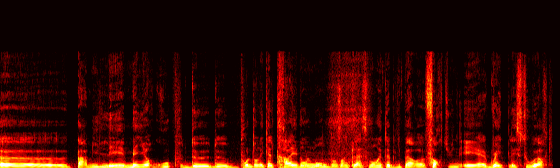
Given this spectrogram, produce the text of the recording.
euh, parmi les meilleurs groupes de, de pour, dans lesquels travailler dans le monde, dans un classement établi par euh, Fortune et euh, Great Place to Work.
